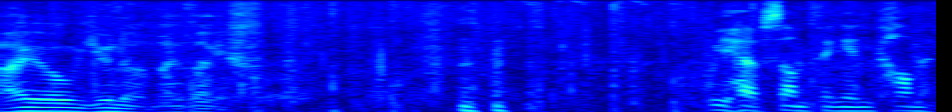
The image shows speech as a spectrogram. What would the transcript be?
I owe Yuna my life. We have something in common.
